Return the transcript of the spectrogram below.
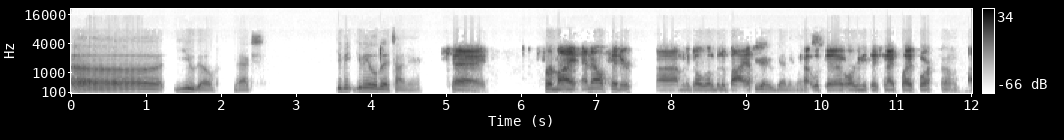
Uh, you go, Max. Give me give me a little bit of time here. Okay. For my NL hitter, uh, I'm going to go a little bit of bias You're gonna get Max. with the organization I play for. Oh, Uh,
